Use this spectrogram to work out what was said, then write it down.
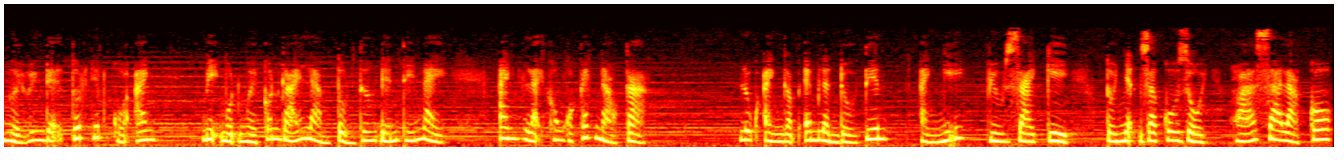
Người huynh đệ tốt nhất của anh Bị một người con gái làm tổn thương đến thế này, Anh lại không có cách nào cả. Lúc anh gặp em lần đầu tiên anh nghĩ view dài kỳ Tôi nhận ra cô rồi, Hóa ra là cô.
